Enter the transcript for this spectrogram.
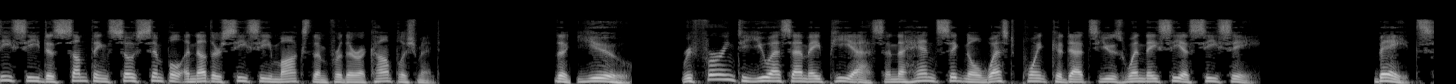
CC does something so simple another CC mocks them for their accomplishment. The U referring to USMAPS and the hand signal West Point cadets use when they see a CC. Bates,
